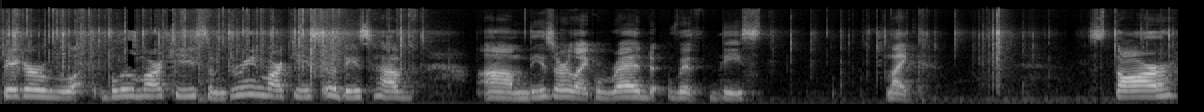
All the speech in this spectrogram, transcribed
bigger blue marquees, some green marquees. Ooh, these have, um, these are like red with these, like, star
